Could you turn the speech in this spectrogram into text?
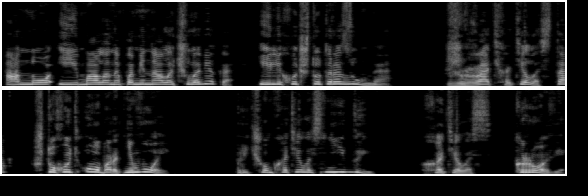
оно и мало напоминало человека или хоть что-то разумное. Жрать хотелось так, что хоть оборотнем вой. Причем хотелось не еды, хотелось крови,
